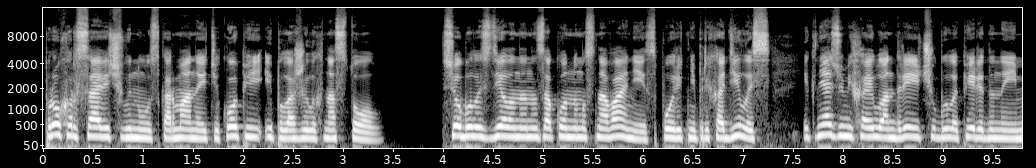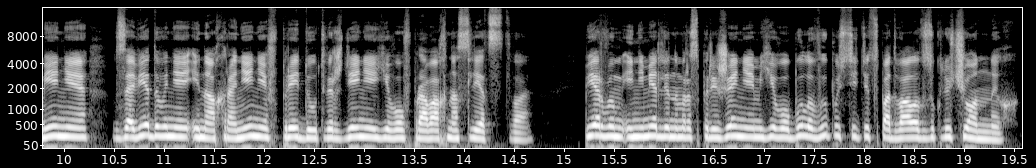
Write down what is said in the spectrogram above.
Прохор Савич вынул из кармана эти копии и положил их на стол. Все было сделано на законном основании, спорить не приходилось, и князю Михаилу Андреевичу было передано имение в заведование и на охранение впредь до утверждения его в правах наследства. Первым и немедленным распоряжением его было выпустить из подвалов заключенных.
